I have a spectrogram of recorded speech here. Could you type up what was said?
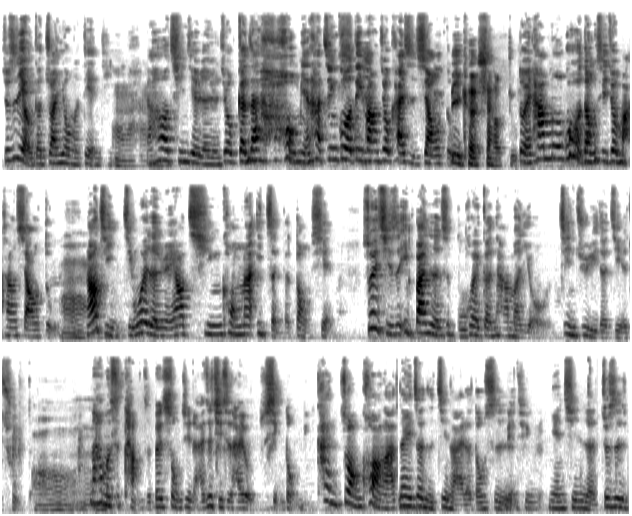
就是有一个专用的电梯，嗯、然后清洁人员就跟在他后面，他经过的地方就开始消毒，立刻消毒。对，他摸过的东西就马上消毒。哦、然后警警卫人员要清空那一整个动线，所以其实一般人是不会跟他们有近距离的接触的。哦，那他们是躺着被送进来，还是其实还有行动力？看状况啊。那一阵子进来的都是年轻人，年轻人就是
